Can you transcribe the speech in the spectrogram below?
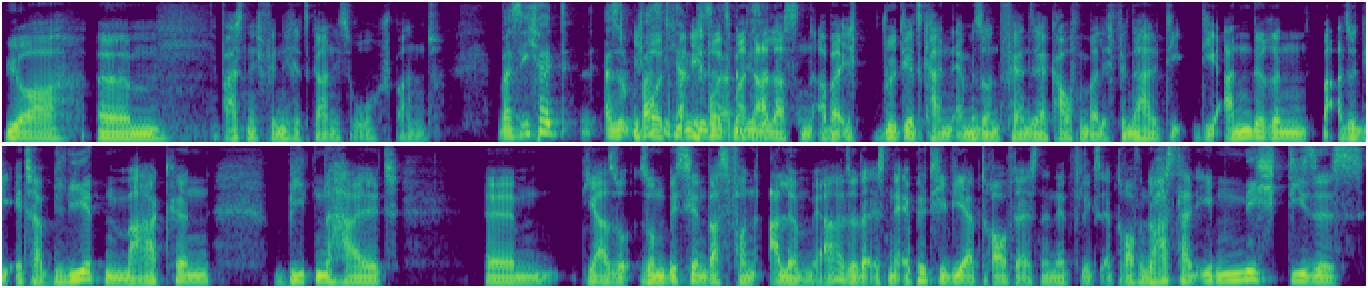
Ja, ähm, weiß nicht, finde ich jetzt gar nicht so spannend. Was ich halt, also Ich wollte es mal, da lassen, aber ich würde jetzt keinen Amazon-Fernseher kaufen, weil ich finde halt, die, die anderen, also die etablierten Marken bieten halt ähm, ja so, so ein bisschen was von allem. Ja? Also da ist eine Apple TV-App drauf, da ist eine Netflix-App drauf und du hast halt eben nicht dieses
